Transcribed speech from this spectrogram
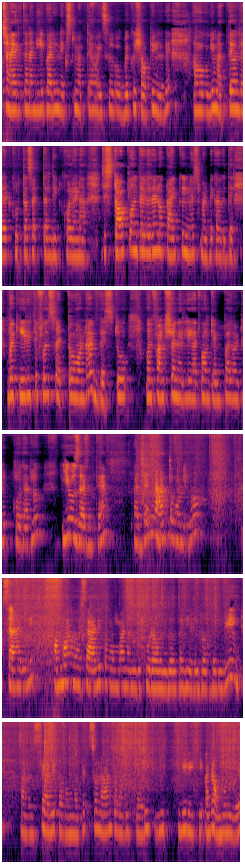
ಚೆನ್ನಾಗಿರುತ್ತೆ. ನಾನು ಈ ಬಾರಿ ನೆಕ್ಸ್ಟ್ ಮತ್ತೆ ಮೈಸೂರಿಗೆ ಹೋಗ್ಬೇಕು. ಶಾಪಿಂಗ್ಗೆ ಹೋಗಿ ಮತ್ತೆ ಒಂದು ಎರಡು ಕುರ್ತಾ ಸೆಟ್ ತಂದು ಇಟ್ಕೊಳ್ಳೋಣ. ಜಸ್ಟ್ ಟಾಪ್ ಅಂತ ಹೇಳಿದ್ರೆ ನಾವು ಪ್ಯಾಂಟ್ಗೂ ಇನ್ವೆಸ್ಟ್ ಮಾಡಬೇಕಾಗುತ್ತೆ. ಬಟ್ ಈ ರೀತಿ ಫುಲ್ ಸೆಟ್ ತೊಗೊಂಡ್ರೆ ಬೆಸ್ಟು. ಒಂದು ಫಂಕ್ಷನ್ ಇರಲಿ ಅಥವಾ ಒಂದು ಟೆಂಪಲ್, ಒಂದು ಟ್ರಿಪ್ಗೆ ಹೋದಾಗಲೂ ಯೂಸ್ ಆಗುತ್ತೆ. ದೆನ್ ನಾನು ತೊಗೊಂಡಿದ್ದು ಸ್ಯಾರಿ ಅಮ್ಮ ಸ್ಯಾರಿ ತೊಗೊಂಬ ನನಗೆ ಕೂಡ ಒಂದು ಅಂತ ಹೇಳಿದ್ರು ಅಂತ ಹೇಳಿ ಸ್ಯಾರಿ ತೊಗೊಂಬಂದೆ. ಸೊ ನಾನು ತೊಗೊಂಡಿದ್ದು ಸ್ಯಾರಿ ಈ ಈ ರೀತಿ, ಅಂದರೆ ಅಮ್ಮನಿಗೆ.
